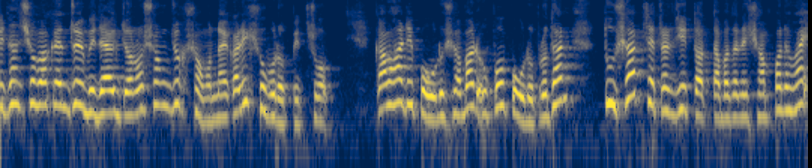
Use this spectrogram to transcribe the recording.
বিধানসভা কেন্দ্রের বিধায়ক, জনসংযোগ সমন্বয়কারী শুভরূপ মিত্র। কামাহাটি পৌরসভার উপ পৌরপ্রধান তুষার চ্যাটার্জির তত্ত্বাবধানে সম্পন্ন হয়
